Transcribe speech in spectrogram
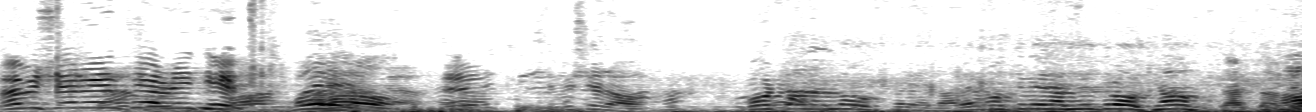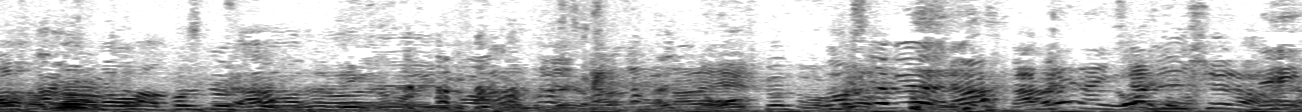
Men vi kör en tävling till. Vad är det då? Ska vi köra? Vart är lagförrädare? Vad ska vi göra nu? Dragkamp? Ja, Vad ska vi göra? Vad ska vi köra? Nej,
